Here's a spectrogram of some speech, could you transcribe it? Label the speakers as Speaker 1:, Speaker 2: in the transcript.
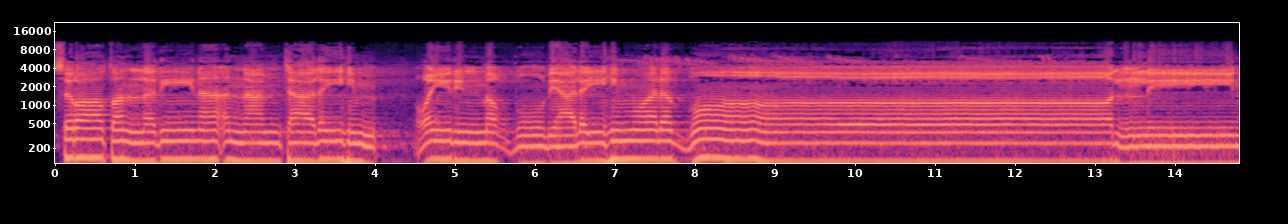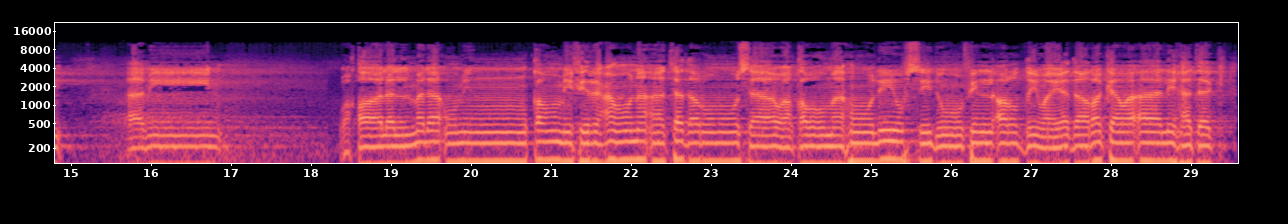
Speaker 1: صراط الذين أنعمت عليهم غير المغضوب عليهم ولا الضالين. آمين. وقال الملأ من قوم فرعون أتذر موسى وقومه ليفسدوا في الأرض ويذرك وآلهتك ۖ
